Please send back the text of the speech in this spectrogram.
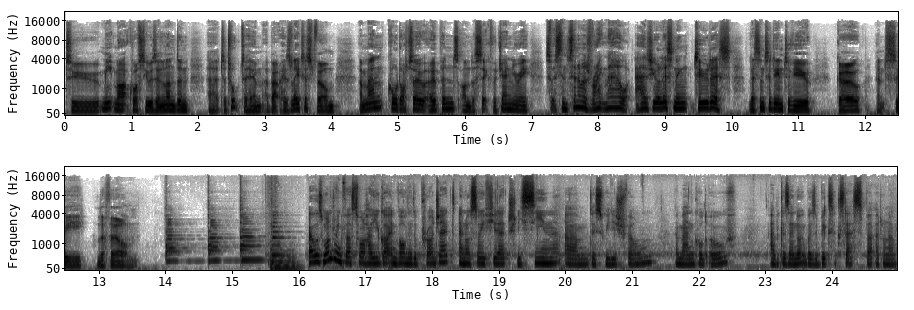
to meet Marc whilst he was in London uh, to talk to him about his latest film. A Man Called Otto opens on the 6th of January, so it's in cinemas right now as you're listening to this. Listen to the interview, go and see the film. I was wondering, first of all, how you got involved in the project and also if you'd actually seen um, the Swedish film, A Man Called Ove, uh, because I know it was a big success, but I don't know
